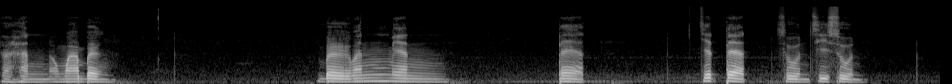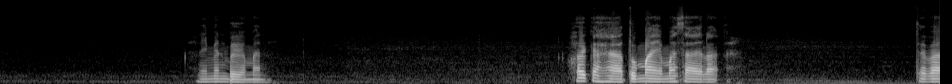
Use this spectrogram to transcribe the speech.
ก็หั่นออกมาเบิ่ง เบอร์มันแมนแปดเจ็ดแปดศูนย์สี่ศูนย์ อันนี้มันเบอร์มันค่อยก็หาตัวใหม่มาใส่ละ แต่ว่า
